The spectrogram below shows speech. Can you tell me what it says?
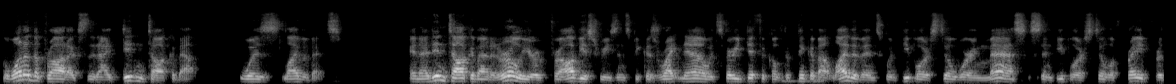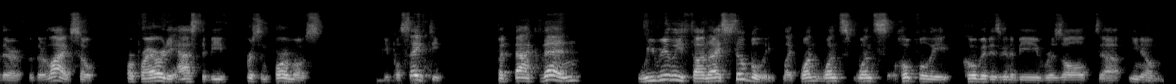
one of the products that I didn't talk about was live events and I didn't talk about it earlier for obvious reasons because right now it's very difficult to think about live events when people are still wearing masks and people are still afraid for their for their lives. So our priority has to be first and foremost people's safety. But back then, we really thought, and I still believe, like once once hopefully COVID is going to be resolved, uh, you know,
